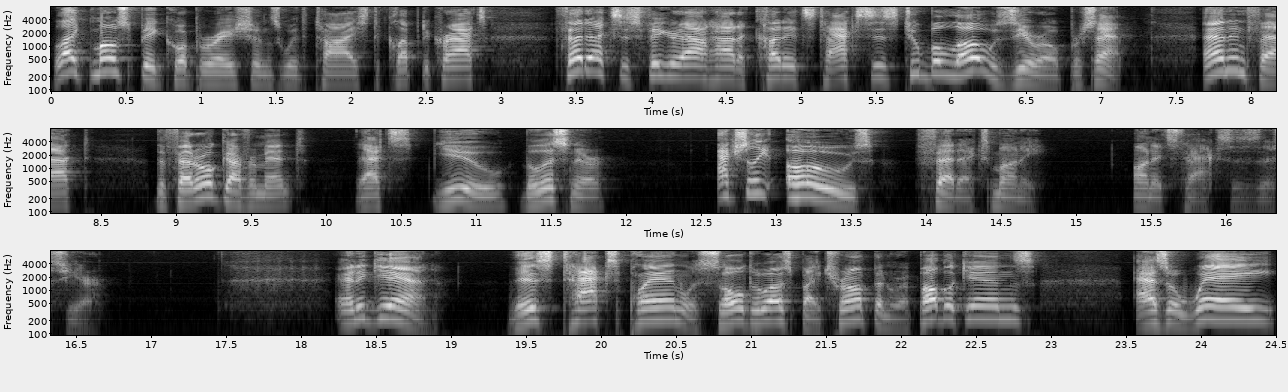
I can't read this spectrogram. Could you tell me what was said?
like most big corporations with ties to kleptocrats, FedEx has figured out how to cut its taxes to below 0%. And in fact, the federal government that's you, the listener, actually owes FedEx money on its taxes this year. And again, this tax plan was sold to us by Trump and Republicans as a way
